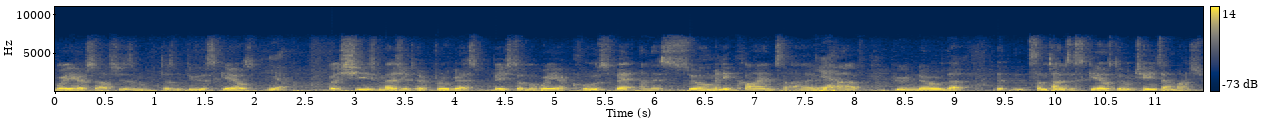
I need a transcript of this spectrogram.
weigh herself. She doesn't doesn't do the scales, Yeah, but she's measured her progress based on the way her clothes fit. And there's so many clients that I Yeah. have who know that. That that sometimes the scales don't change that much,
